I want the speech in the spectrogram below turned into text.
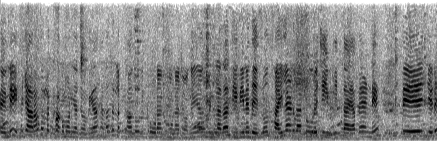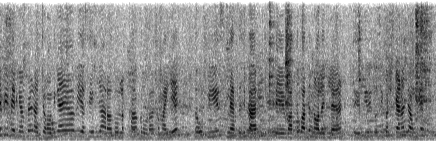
ਇਹਨੇ ਹਜ਼ਾਰਾਂ ਤੋਂ ਲੱਖਾਂ ਕਮਾਉਣੀਆਂ ਚਾਹੁੰਦੀਆਂ ਹੈ ਨਾ ਤੇ ਲੱਖਾਂ ਤੋਂ ਵੀ ਕਰੋੜਾਂ ਕਮਾਉਣਾ ਚਾਹੁੰਦੇ ਆ। ਮੈਨੂੰ ਲੱਗਦਾ ਦੀਦੀ ਨੇ ਦੇਖ ਲਓ, ਥਾਈਲੈਂਡ ਦਾ ਟੂਰ ਅਚੀਵ ਕੀਤਾ ਆ ਭੈਣ ਨੇ। ਤੇ ਜਿਹੜੇ ਵੀ ਮੇਰੀਆਂ ਭੈਣਾਂ ਚਾਹੁੰਦੀਆਂ ਆ ਵੀ ਅਸੀਂ ਹਜ਼ਾਰਾਂ ਤੋਂ ਲੱਖਾਂ ਕਰੋੜਾਂ ਕਮਾਈਏ, ਤਾਂ ਉਹ ਪਲੀਜ਼ ਮੈਸੇਜ ਕਰਨ ਤੇ ਵੱਧ ਤੋਂ ਵੱਧ ਨੌਲੇਜ ਲੈਣ। ਤੇ ਦੀਦੀ, ਤੁਸੀਂ ਕੁਝ ਕਹਿਣਾ ਚਾਹੋਗੇ?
